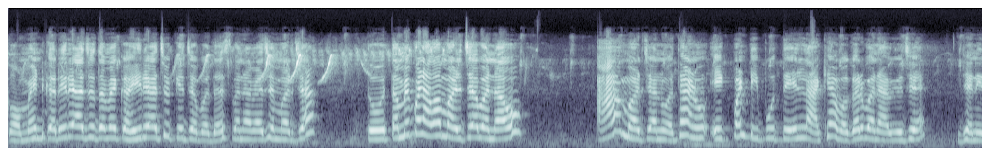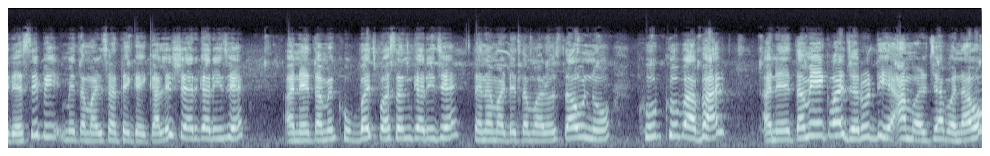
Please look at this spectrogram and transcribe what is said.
કોમેન્ટ કરી રહ્યા છો, તમે કહી રહ્યા છો કે જબરદસ્ત બનાવ્યા છે મરચાં. તો તમે પણ આવા મરચાં બનાવો. આ મરચાંનું અથાણું એક પણ ટીપું તેલ નાખ્યા વગર બનાવ્યું છે. જેની રેસીપી મેં તમારી સાથે ગઈકાલે શેર કરી છે. અને તમે ખૂબ જ પસંદ કરી છે. તેના માટે તમારો સૌનો ખૂબ ખૂબ આભાર. અને તમે એકવાર જરૂરથી આ મરચાં બનાવો.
